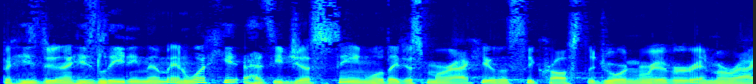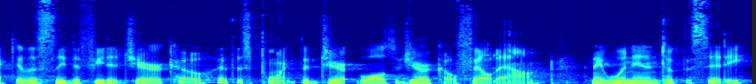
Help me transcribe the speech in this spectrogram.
But he's doing it. He's leading them. And what he, has he just seen? Well, they just miraculously crossed the Jordan River and miraculously defeated Jericho at this point. The Jer- walls of Jericho fell down and they went in and took the city.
